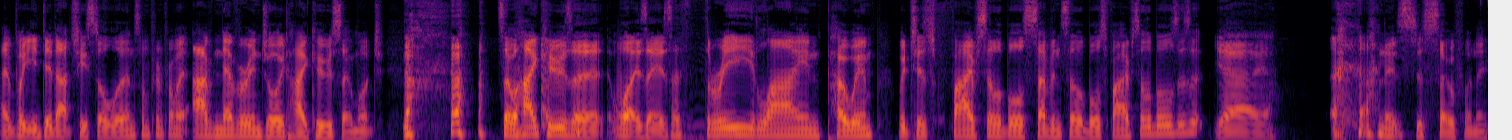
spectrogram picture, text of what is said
Uh, but you did actually still learn something from it. I've never enjoyed haiku so much. so haikus a what is it? It's a three line poem, which is five syllables, seven syllables, five syllables. Is it? yeah yeah and it's just so funny.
